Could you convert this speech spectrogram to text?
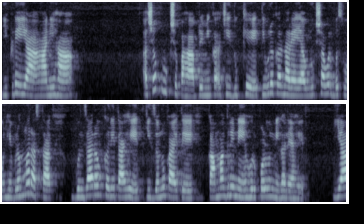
इकडे या आणि हा. अशोक वृक्ष पहा. प्रेमिकाची दुःखे तीव्र करणाऱ्या या वृक्षावर बसून हे ब्रह्मर असतात. गुंजारव करीत आहेत की जणू काय ते कामाग्रीने हुरपळून निघाले आहेत. या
